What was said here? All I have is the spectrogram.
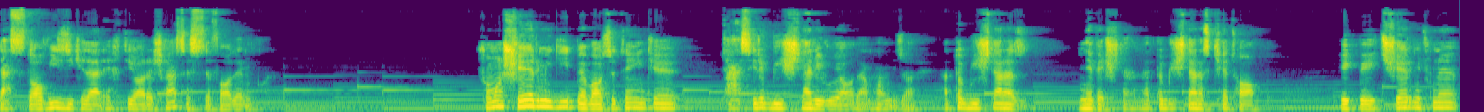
دستاویزی که در اختیارش هست استفاده می‌کنه. شما شعر میگید به واسطه اینکه تاثیر بیشتری روی آدم ها می‌ذاره. حتی بیشتر از نوشتن حتی بیشتر از کتاب. یک بیت شعر می‌تونه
